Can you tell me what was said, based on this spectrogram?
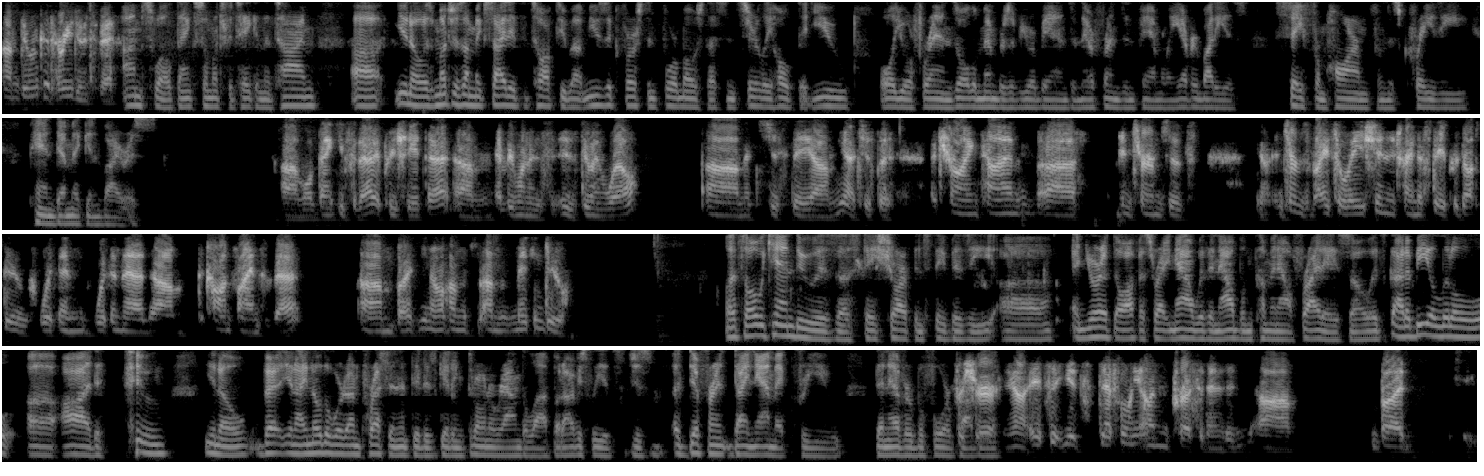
I'm doing good. How are you doing today? I'm swell. Thanks so much for taking the time. Uh, you know, as much as I'm excited to talk to you about music, first and foremost, I sincerely hope that you, all your friends, all the members of your bands and their friends and family, everybody is safe from harm from this crazy pandemic and virus. Uh, well, thank you for that. I appreciate that. Um, everyone is, is doing well. Um, it's just a um, yeah, it's just a, a trying time uh, in terms of you know, in terms of isolation and trying to stay productive within within that um, the confines of that. Um, but you know, I'm I'm making do. Well, that's all we can do is uh, stay sharp and stay busy. Uh, and you're at the office right now with an album coming out Friday, so it's got to be a little uh, odd to, you know, but you know, I know the word unprecedented is getting thrown around a lot, but obviously it's just a different dynamic for you than ever before. For probably. sure, yeah, it's it's definitely unprecedented. Um, but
